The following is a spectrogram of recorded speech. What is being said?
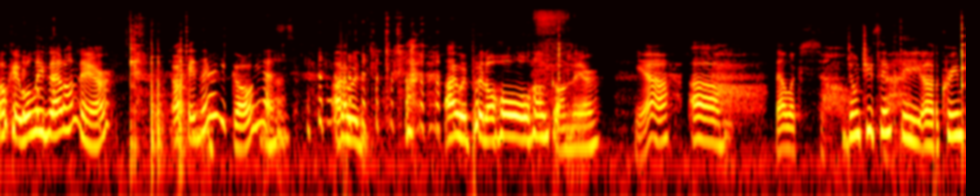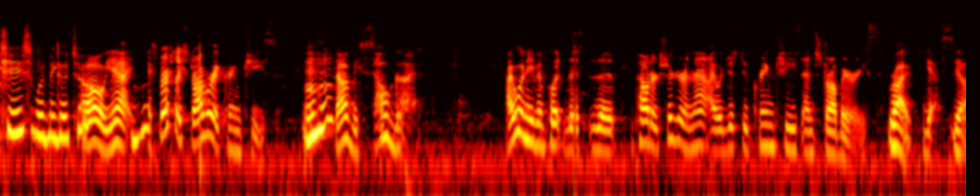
Okay, we'll leave that on there. Okay, there you go. Yes. Uh-huh. I would, I would put a whole hunk on there. yeah. Um, That looks so. don't you think the uh, cream cheese would be good too? Oh yeah, especially strawberry cream cheese. Mm-hmm. That would be so good. I wouldn't even put the the powdered sugar in that. I would just do cream cheese and strawberries. Right. Yes. Yeah.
